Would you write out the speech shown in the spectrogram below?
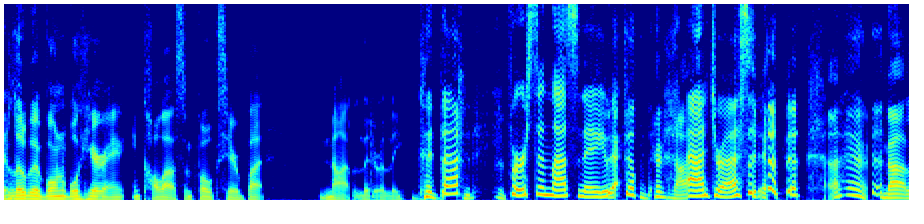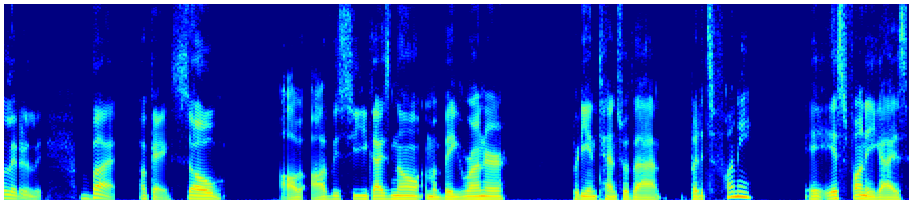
a little bit vulnerable here and, and call out some folks here, but not literally. First and last name, not, address. not literally. But okay, so obviously you guys know I'm a big runner, pretty intense with that. But it's funny. It is funny, guys.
